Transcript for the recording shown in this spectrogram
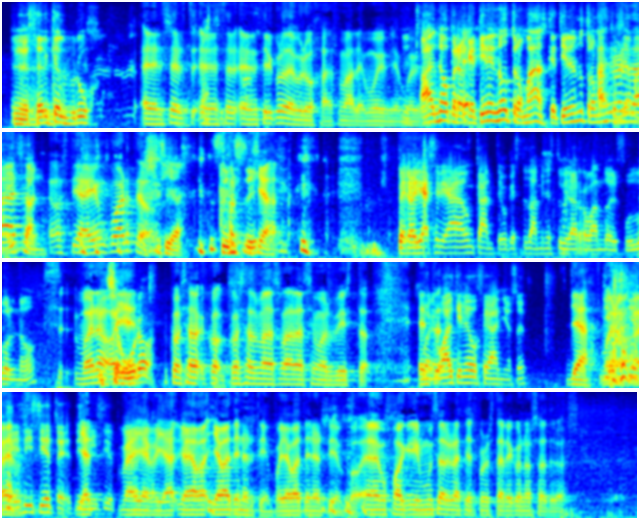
En el Cercle Brugge. En el, en, el, círculo de brujas, vale, muy bien, muy bien. Ah, no, pero que tienen otro más, que tienen otro más ah, que verdad, se llama Hostia, hay un cuarto. Hostia. Sí, Hostia. Pero ya sería un canteo que este también estuviera robando el fútbol, ¿no? Bueno, seguro. cosas más raras hemos visto. Bueno, igual tiene 12 años, ¿eh? Ya, bueno, 17, 17, Ya, ya, va a tener tiempo, ya va a tener tiempo. Eh, Joaquín, muchas gracias por estar con nosotros.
